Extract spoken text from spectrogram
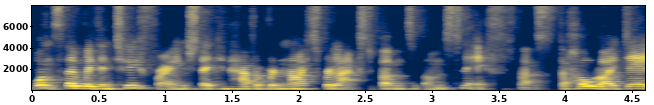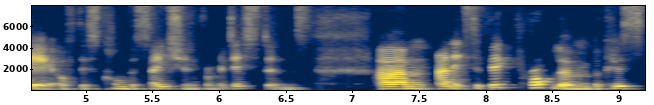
once they're within tooth range, they can have a nice relaxed bum to bum sniff. That's the whole idea of this conversation from a distance. Um, and it's a big problem because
